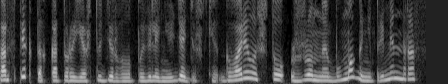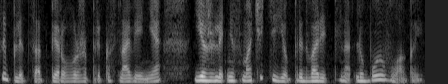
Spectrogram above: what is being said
конспектах, которые я штудировала по велению дядюшки, говорилось, что жженная бумага непременно рассыплется от первого же прикосновения, ежели не смочить ее предварительно любой влагой.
